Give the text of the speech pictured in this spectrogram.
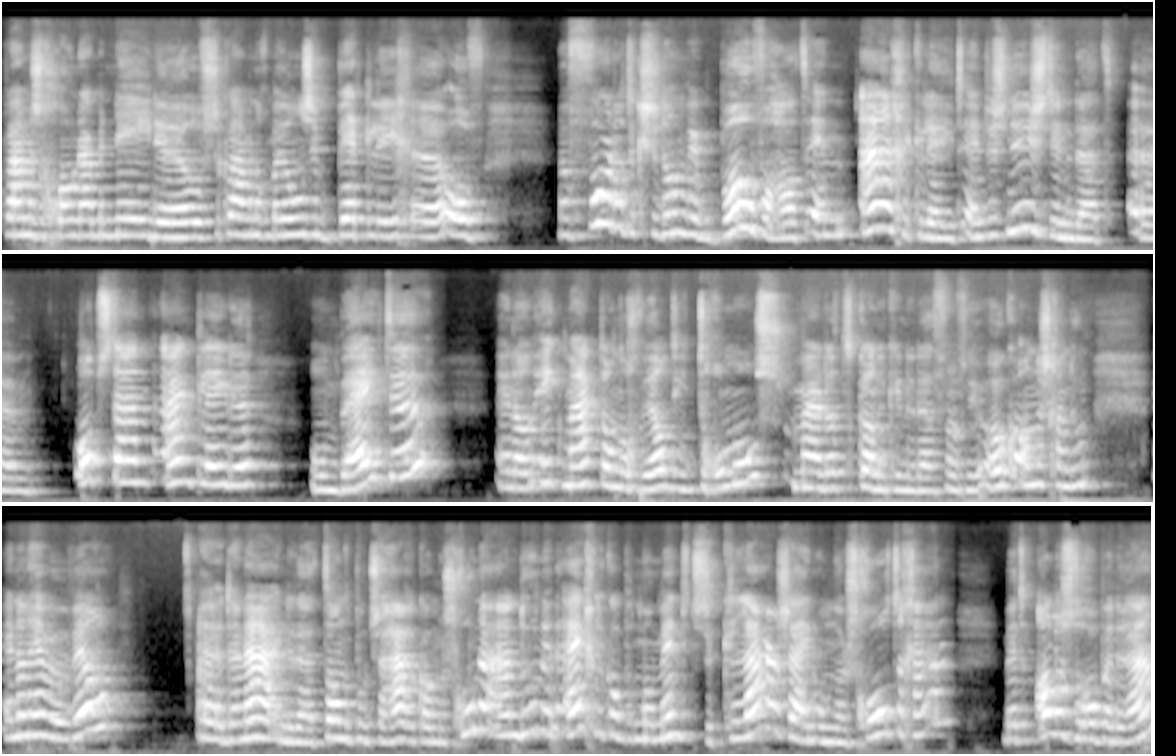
kwamen ze gewoon naar beneden of ze kwamen nog bij ons in bed liggen. Of nou, voordat ik ze dan weer boven had en aangekleed. En dus nu is het inderdaad ehm, opstaan, aankleden, ontbijten. En dan, ik maak dan nog wel die trommels. Maar dat kan ik inderdaad vanaf nu ook anders gaan doen. En dan hebben we wel eh, daarna inderdaad tanden poetsen, haren komen, schoenen aandoen. En eigenlijk op het moment dat ze klaar zijn om naar school te gaan. Met alles erop en eraan.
